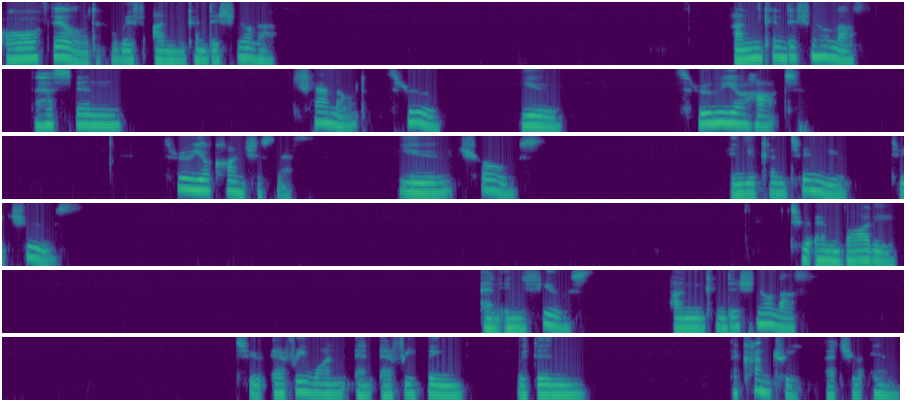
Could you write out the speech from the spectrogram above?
All filled with unconditional love. unconditional love that has been channeled through you, through your heart, through your consciousness. You chose and you continue to choose. To embody and infuse unconditional love to everyone and everything within the country that you're in.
